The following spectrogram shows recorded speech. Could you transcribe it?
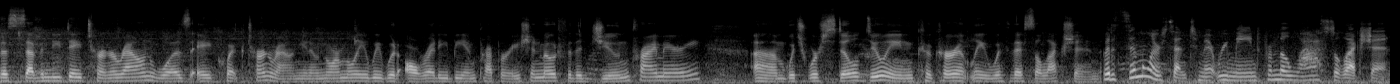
The 70 day turnaround was a quick turnaround. You know, normally we would already be in preparation mode for the June primary. Um, which we're still doing concurrently with this election. But a similar sentiment remained from the last election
